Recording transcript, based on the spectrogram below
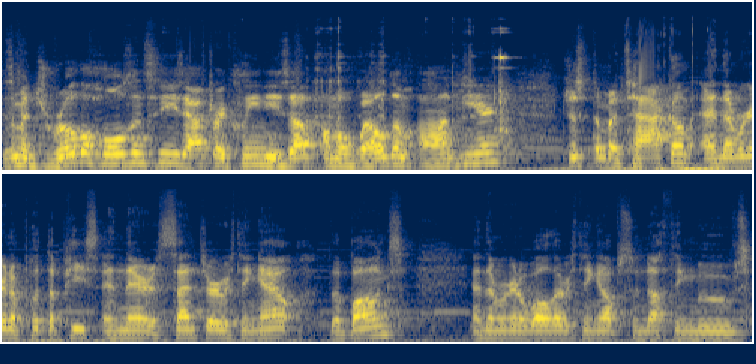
is I'm gonna drill the holes into these after I clean these up. I'm gonna weld them on here, just to attack them, and then we're gonna put the piece in there to center everything out, the bungs, and then we're gonna weld everything up so nothing moves.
